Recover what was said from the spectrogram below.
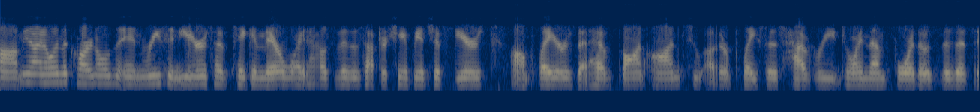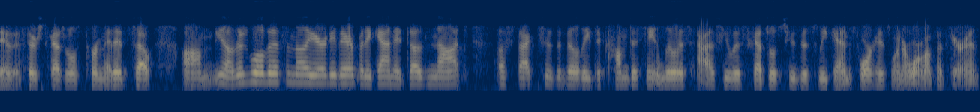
um, you know, I know in the Cardinals in recent years have taken their White House visits after championship years. Um, players that have gone on to other places have rejoined them for those visits if their schedule is permitted. So, um, you know, there's a little bit of familiarity there, but again, it does not affect his ability to come to St. Louis as he was scheduled to this weekend for his winter warm-up appearance.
